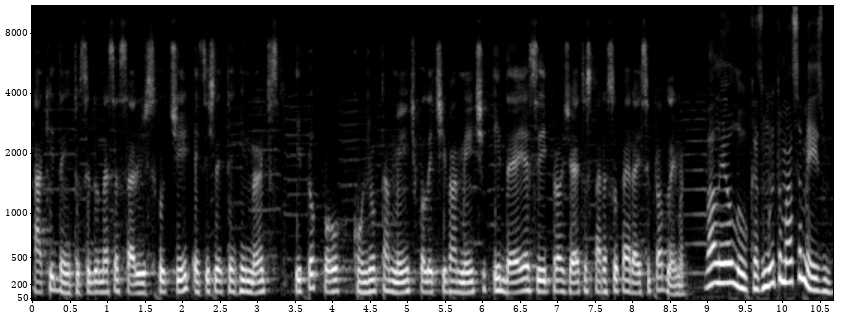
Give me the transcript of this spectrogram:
aqui dentro, sendo necessário discutir esses determinantes e propor conjuntamente, coletivamente, ideias e projetos para superar esse problema. Valeu, Lucas, muito massa mesmo.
